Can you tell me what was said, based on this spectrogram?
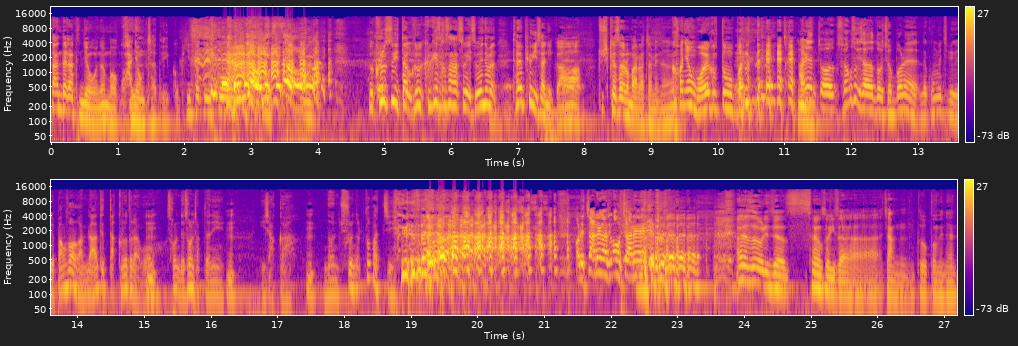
딴 데 같은 경우는 뭐 관용차도 있고 비서도 있고 어, 그럴 수 있다고 그, 그렇게 상상할 수가 있어. 요 왜냐면 대표 이사니까 주식회사로 말하자면은 커녕 월급도 못 받는데. 아니 저 서영석 이사도 저번에 내 국민 TV 방송하러 갔는데 나한테 딱 그러더라고. 음. 손 내 손을 잡더니 음. 이 작가, 음. 넌 출연료도 받지. 그러더라고. 아니 짜래가지고 어 짜래. 아, 그래서 우리 저 서영석 이사장도 보면은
